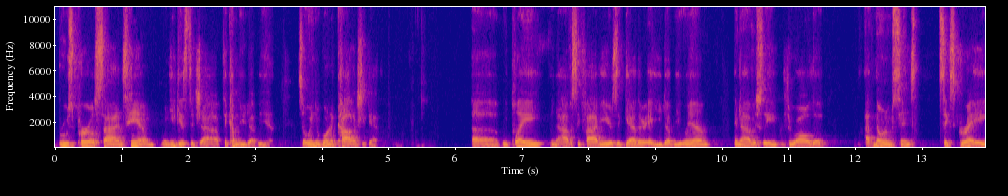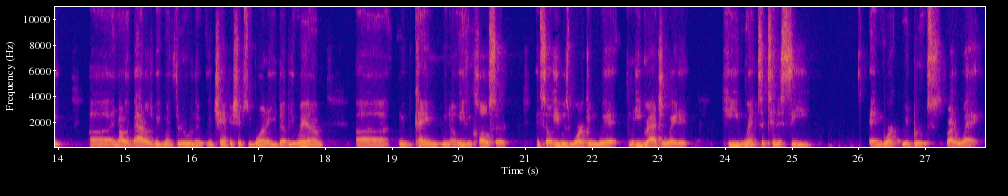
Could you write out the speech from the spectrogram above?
Bruce Pearl signs him when he gets the job to come to UWM. So we ended up going to college together. Uh, we played, you know, obviously five years together at UWM, and obviously through all the, I've known him since sixth grade, uh, and all the battles we went through and the, the championships we won at UWM, uh, we became, you know, even closer. And so he was working with when he graduated, he went to Tennessee and worked with Bruce right away.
